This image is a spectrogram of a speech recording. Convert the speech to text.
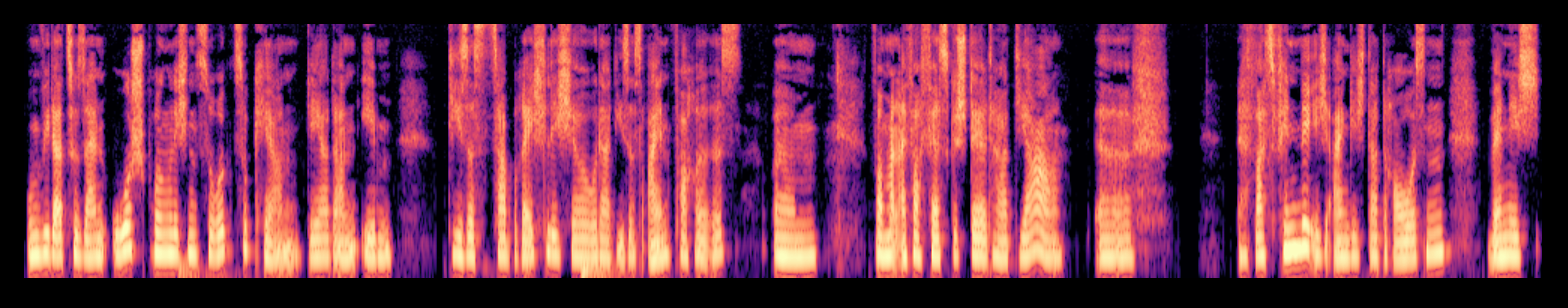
um wieder zu seinen ursprünglichen zurückzukehren, der dann eben dieses Zerbrechliche oder dieses Einfache ist, ähm, weil man einfach festgestellt hat, ja, äh, was finde ich eigentlich da draußen, wenn ich,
